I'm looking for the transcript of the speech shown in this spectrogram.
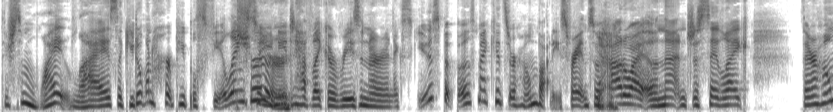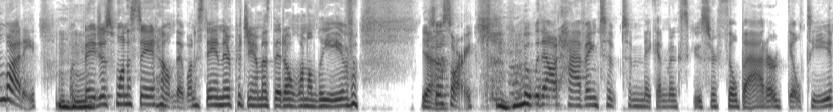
there's some white lies. Like you don't want to hurt people's feelings. Sure. So you need to have like a reason or an excuse. But both my kids are homebodies, right? And so yeah. how do I own that and just say, like, they're a homebody. Mm-hmm. Like, they just want to stay at home. They want to stay in their pajamas. They don't want to leave. Yeah. So sorry. Mm-hmm. But without having to to make an excuse or feel bad or guilty.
